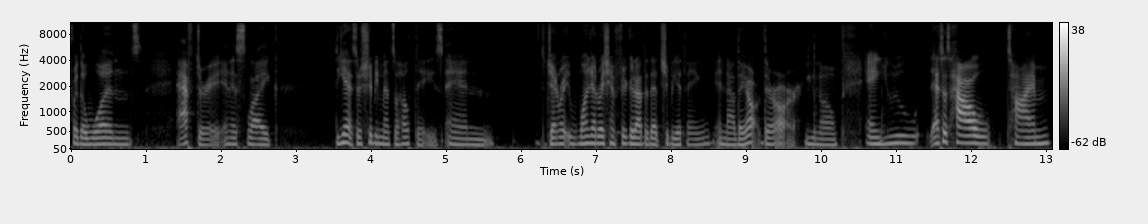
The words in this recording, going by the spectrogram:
for the ones after it and it's like yes there should be mental health days and generate one generation figured out that that should be a thing and now they are there are you know and you that's just how time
